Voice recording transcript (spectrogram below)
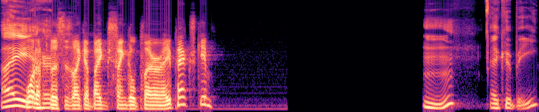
I what if this is like a big single player Apex game? Mm, it could be.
